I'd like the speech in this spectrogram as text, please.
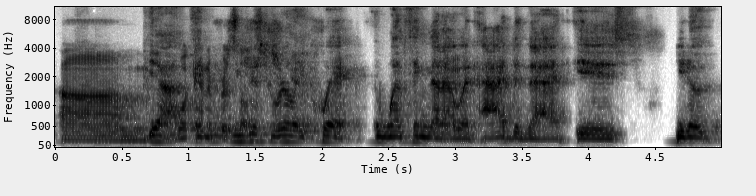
Um, yeah. What kind of results? Just really quick, the one thing that I would add to that is, you know,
